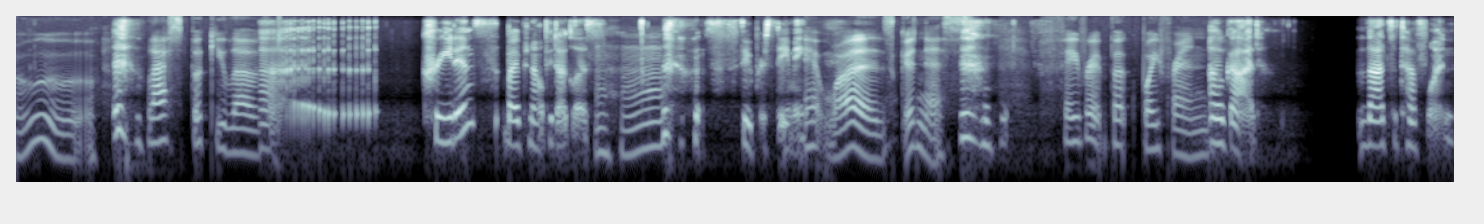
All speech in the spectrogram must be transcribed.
Ooh. Last book you loved. Uh, Credence by Penelope Douglas. hmm Super steamy. It was. Goodness. Favorite book boyfriend. Oh God. that's a tough one.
